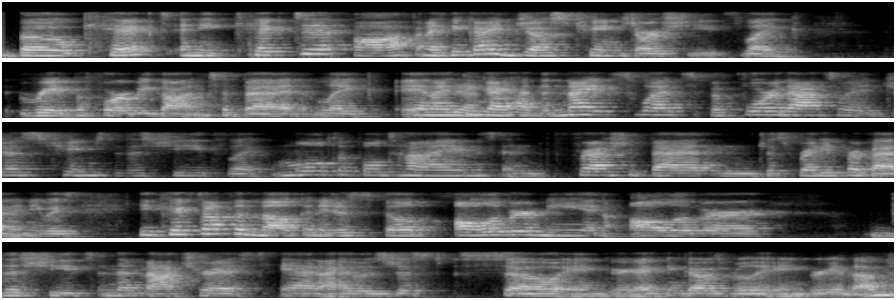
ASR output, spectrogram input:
Bo kicked and he kicked it off. And I think I just changed our sheets like right before we got into bed. Like, and I yeah. think I had the night sweats before that. So I had just changed the sheets like multiple times and fresh bed and just ready for bed. Anyways, he kicked off the milk and it just spilled all over me and all over the sheets and the mattress. And I was just so angry. I think I was really angry at them.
